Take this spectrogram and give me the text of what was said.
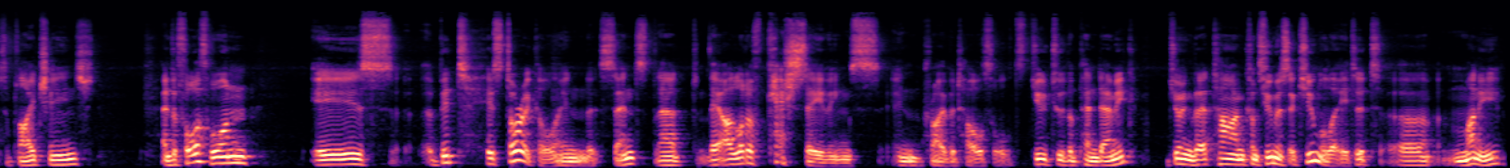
supply chains. And the fourth one is a bit historical in the sense that there are a lot of cash savings in private households due to the pandemic. During that time, consumers accumulated uh, money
